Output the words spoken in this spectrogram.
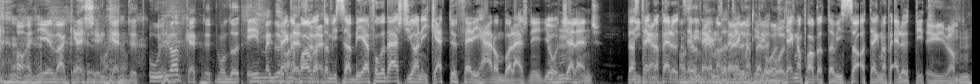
Ha, nyilván kettőt mondtam. kettőt. Úgy van, kettőt mondott. Én meg Tegnap hallgattam vissza a BL fogadást, Jani kettő, Feri három, Balázs négy. Jó, challenge. De az Igen, tegnap előtt az a szerintem, az a tegnap tegnap előtt. Tegnap hallgatta vissza a tegnap előttit. Így van.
